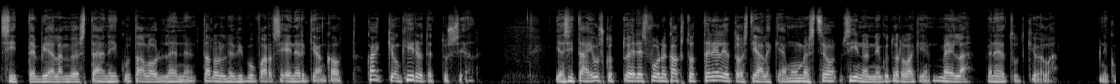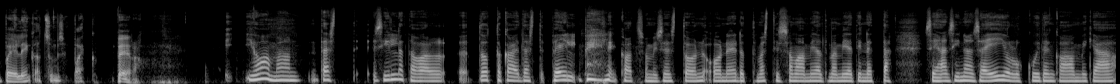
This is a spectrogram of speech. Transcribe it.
sitten vielä myös tämä niin kuin taloudellinen, taloudellinen vipuvarsi energian kautta. Kaikki on kirjoitettu siellä. Ja sitä ei uskottu edes vuoden 2014 jälkeen. Mun mielestä se on, siinä on niin kuin todellakin meillä Venäjän tutkijoilla niin kuin peiliin katsomisen paikka. Peera. Joo, mä oon tästä sillä tavalla, totta kai tästä peilin katsomisesta on, on ehdottomasti samaa mieltä. Mä mietin, että sehän sinänsä ei ollut kuitenkaan mikään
